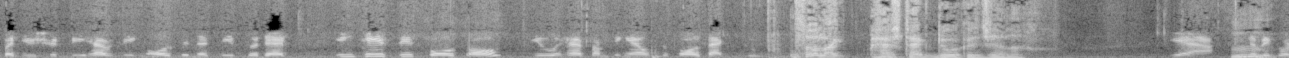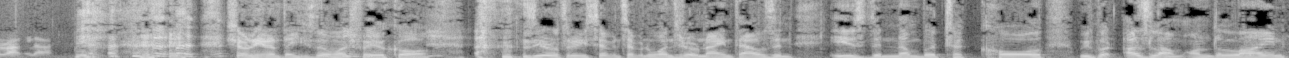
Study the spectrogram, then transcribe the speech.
but you should be having alternatives so that in case this falls off, you have something else to fall back to. So like hashtag dua kerja lah. Yeah, Hmm. lebih kurang lah. Shamlina, thank you so much for your call. 0377109000 is the number to call. We've got Aslam on the line.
